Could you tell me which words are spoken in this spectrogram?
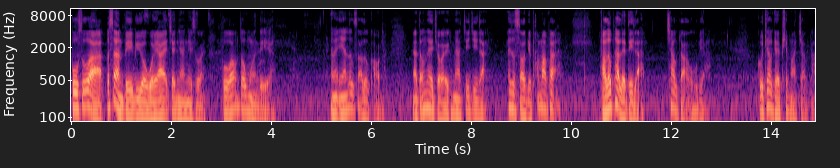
ပိုဆိုးကပတ်စံပေးပြီးတော့ဝယ်ရတဲ့ကြညာနေဆိုရင်ပိုကောင်းသုံးမဝင်သေးရဲ့ဒါပေမဲ့အရင်လှုပ်စားလို့ကောင်းတယ်အဲ30ကျော်ရေခင်ဗျာကြည့်ကြည့်လိုက်အဲ့ဆိုစောက်တွေဖတ်မဖတ်ဘာလို့ဖတ်လဲသိလားကြောက်တာဟုတ်ဗျာကိုကြောက်တယ်ဖြစ်မှကြောက်တာ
